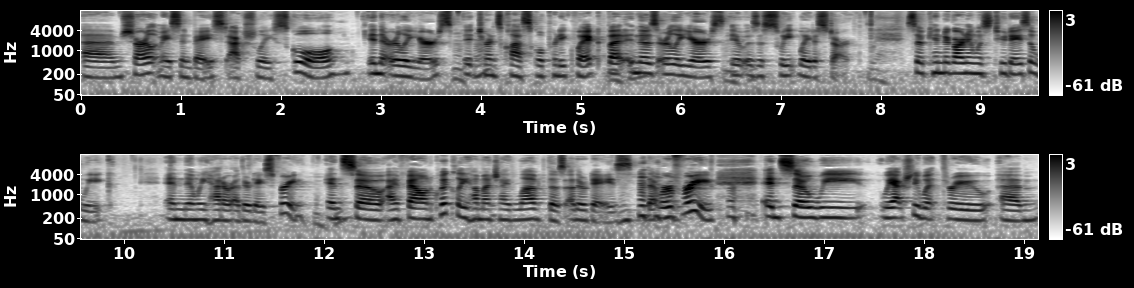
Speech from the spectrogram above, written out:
um, Charlotte Mason based actually school in the early years. Mm-hmm. It turns classical pretty quick, but mm-hmm. in those early years, mm-hmm. it was a sweet way to start. Yes. So kindergarten was two days a week and then we had our other days free. Mm-hmm. And so I found quickly how much I loved those other days that were free. and so we we actually went through um,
